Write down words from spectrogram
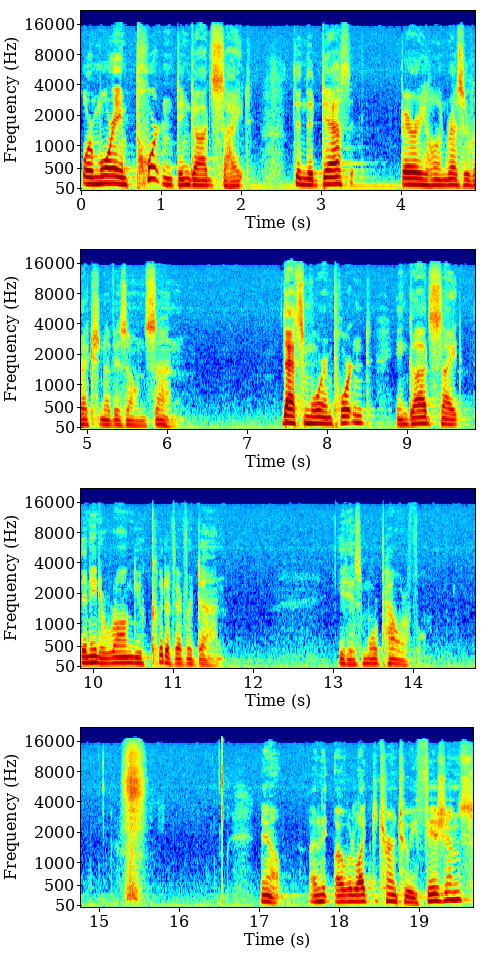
or more important in God's sight than the death, burial, and resurrection of his own son. That's more important in God's sight than any wrong you could have ever done. It is more powerful. Now, I would like to turn to Ephesians.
